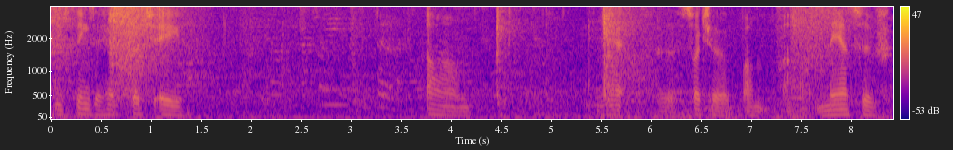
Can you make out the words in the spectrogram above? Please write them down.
these things that have such a um, that, uh, such a, a, a massive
